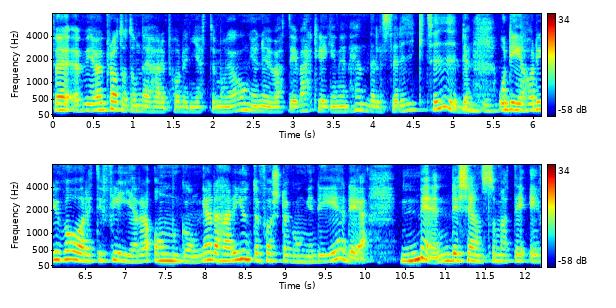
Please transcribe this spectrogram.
För vi har ju pratat om det här i podden jättemånga gånger nu att det är verkligen en händelserik tid. Och det har det ju varit i flera omgångar. Det här är ju inte första gången det är det. Men det känns som att det är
